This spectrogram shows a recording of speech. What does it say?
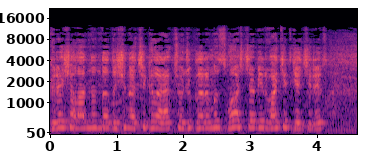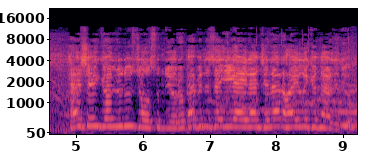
güreş alanının da dışına çıkılarak çocuklarımız hoşça bir vakit geçirir. Her şey gönlünüzce olsun diyorum. Hepinize iyi eğlenceler, hayırlı günler diliyorum.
